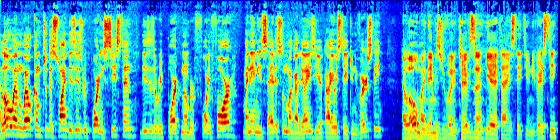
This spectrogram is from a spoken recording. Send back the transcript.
Hello and welcome to the Swine Disease Reporting System. This is a report number 44. My name is Edison Magalhães here at Iowa State University. Hello, my name is Giovanni Trevisan here at Iowa State University.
